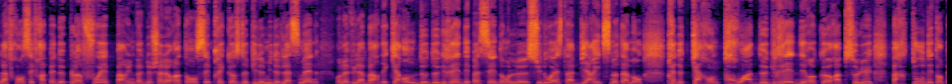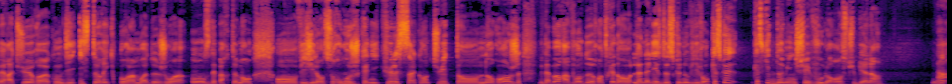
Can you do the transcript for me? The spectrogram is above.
La France est frappée de plein fouet par une vague de chaleur intense et précoce depuis le milieu de la semaine. On a vu la barre des 42 degrés dépasser dans le sud-ouest, à Biarritz notamment. Près de 43 degrés des records absolus. Partout, des températures euh, qu'on dit historiques pour un mois de juin. 11 départements en vigilance rouge canicule, 58 en orange. Mais d'abord, avant de rentrer dans l'analyse de ce que nous vivons, qu'est-ce, que, qui domine chez vous, Laurence Tubiana? Ben,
